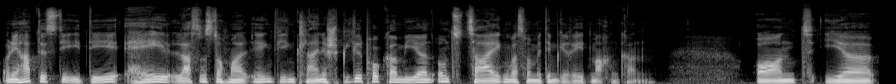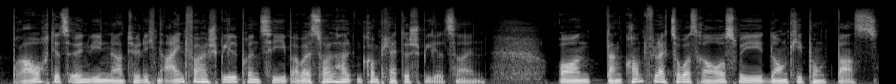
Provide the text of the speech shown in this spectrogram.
Und ihr habt jetzt die Idee, hey, lass uns doch mal irgendwie ein kleines Spiel programmieren, um zu zeigen, was man mit dem Gerät machen kann. Und ihr braucht jetzt irgendwie natürlich ein einfaches Spielprinzip, aber es soll halt ein komplettes Spiel sein. Und dann kommt vielleicht sowas raus wie Donkey.Bus.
